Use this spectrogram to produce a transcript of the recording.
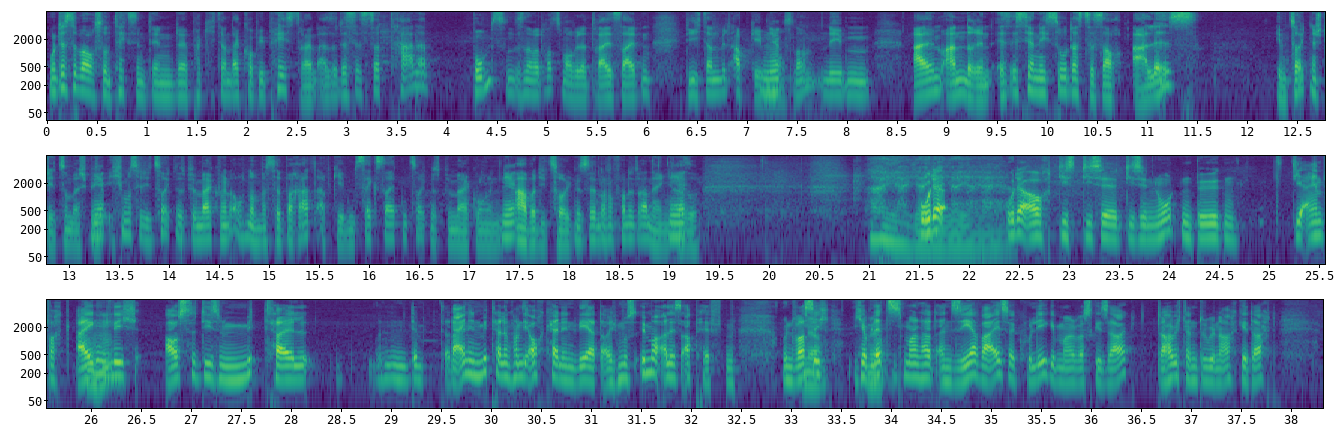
Und das ist aber auch so ein Text, den da packe ich dann da Copy-Paste rein. Also das ist totaler Bums und das sind aber trotzdem auch wieder drei Seiten, die ich dann mit abgeben Ja. muss. Ne? Neben allem anderen. Es ist ja nicht so, dass das auch alles im Zeugnis steht zum Beispiel. Ja. Ich muss ja die Zeugnisbemerkungen auch nochmal separat abgeben. Sechs Seiten Zeugnisbemerkungen. Ja. Aber die Zeugnisse noch vorne dranhängen. Ja. Also. Ja, Oder, oder auch dies, diese, diese Notenbögen, die einfach eigentlich außer diesem Mitteil, der reinen Mitteilung haben die auch keinen Wert, aber ich muss immer alles abheften. Und was ich, ich habe letztes Mal hat ein sehr weiser Kollege mal was gesagt, da habe ich dann drüber nachgedacht.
